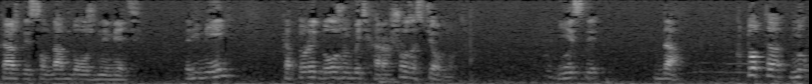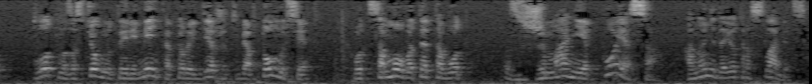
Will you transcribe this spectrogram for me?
каждый солдат должен иметь ремень, который должен быть хорошо застегнут. Если, да, кто-то, ну, плотно застегнутый ремень, который держит тебя в тонусе, вот само вот это вот сжимание пояса, оно не дает расслабиться.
